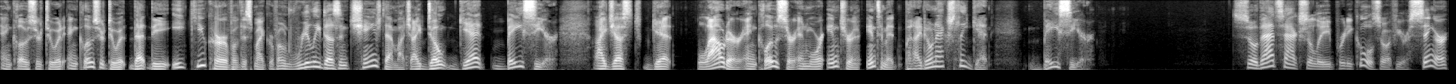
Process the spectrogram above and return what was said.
and closer to it and closer to it, that the EQ curve of this microphone really doesn't change that much. I don't get bassier. I just get louder and closer and more inter- intimate, but I don't actually get bassier. So that's actually pretty cool. So if you're a singer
